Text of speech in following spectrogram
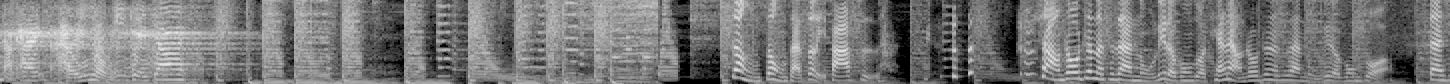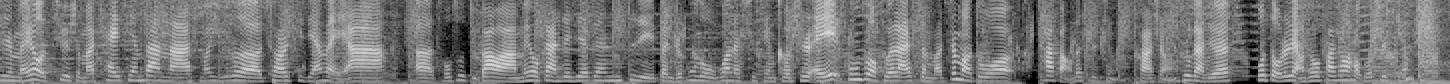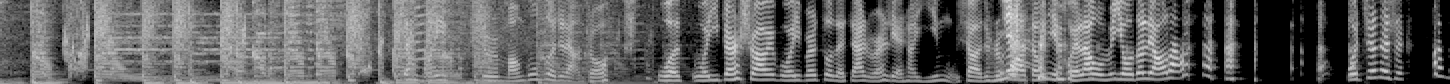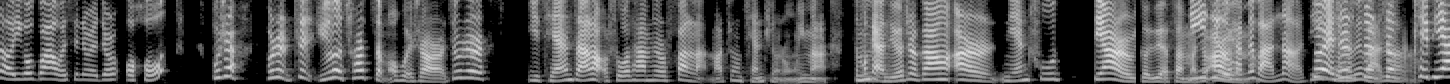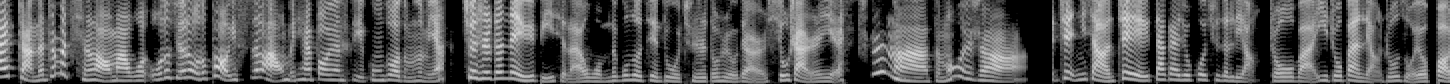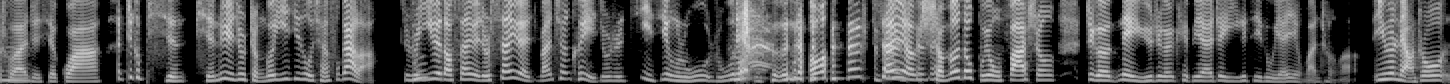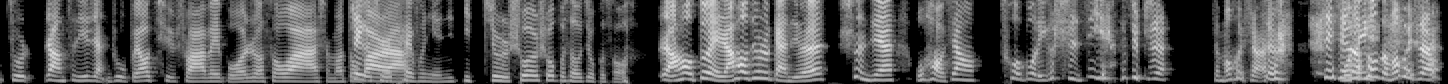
打开很有意见箱。郑重在这里发誓，上周真的是在努力的工作，前两周真的是在努力的工作，但是没有去什么拆迁办呐、什么娱乐圈纪检委呀、呃投诉举报啊，没有干这些跟自己本职工作无关的事情。可是哎，工作回来怎么这么多塌房的事情发生？就感觉我走这两周发生了好多事情。在努力就是忙工作这两周，我我一边刷微博一边坐在家里边，脸上姨母笑，就是 哇，等你回来，我们有的聊了。我真的是看到一个瓜，我心里边就是哦吼，不是不是，这娱乐圈怎么回事儿？就是以前咱老说他们就是犯懒嘛，挣钱挺容易嘛，怎么感觉这刚二年初第二个月份嘛，嗯第一季度还没。完呢，对，这这这 KPI 赶得这么勤劳吗？我我都觉得我都不好意思了，我每天还抱怨自己工作怎么怎么样。确实跟内娱比起来，我们的工作进度确实都是有点儿羞煞人也。是吗，怎么回事儿？这你想，这大概就过去的两周吧，一周半、两周左右爆出来嗯这些瓜，这个频频率就整个一季度全覆盖了。就是一月到三月，就是三月完全可以就是寂静如如死，你知道吗？三月什么都不用发生，这个内娱这个 KPI 这一个季度也已经完成了。因为两周就让自己忍住，不要去刷微博热搜啊，什么豆这个确实瓣儿啊。佩服你，你你就是说说不搜就不搜。然后对，然后就是感觉瞬间我好像错过了一个世纪，就是怎么回事儿？就是这些热搜怎么回事儿？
